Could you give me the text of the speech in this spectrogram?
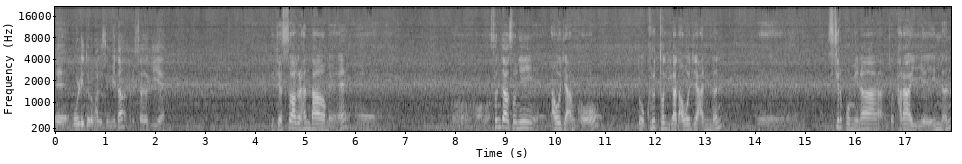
예, 올리도록 하겠습니다. 그래서 여기에 이제 수확을 한 다음에 예, 어, 손자손이 나오지 않고 또 그루터기가 나오지 않는 예, 스티로폼이나 저 다라이에 있는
